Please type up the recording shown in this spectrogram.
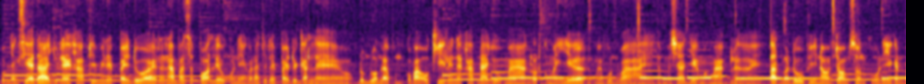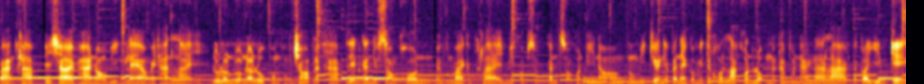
ผมยังเสียดายอยู่เลยครับ ที่ไม่ได้ไปด้วย ถ้าทำพาสปอร์ตเร็วกว่านี้ก็น่าจะได้ไปด้วยกันแล้ว รวมๆแล้วผมก็ว่าโอเคเลยนะครับน่าอยู่มากรถก็ไม่เยอะไม่วุ่นวาย ธรรมชาติเยอะมากๆเลย ตัดมาดูพี่น้องจอมซนคู่นี้กันบ้างครับ พี่ชายพาน้องวิ่งแล้วไม่ทันไรดูรวมๆแล้วลูกผมผมชอบแหละครับ เล่นกันอยู่สองคน ไม่วุ่นวายกับใคร มีความสุขกันสองคนพี่น้อง หนูมิเกลเนี่ยไปไหนก็มีแต่คนรักคนหลงนะครับเพราะนางน่ารัก แล้วก็ยิ้มเก่ง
